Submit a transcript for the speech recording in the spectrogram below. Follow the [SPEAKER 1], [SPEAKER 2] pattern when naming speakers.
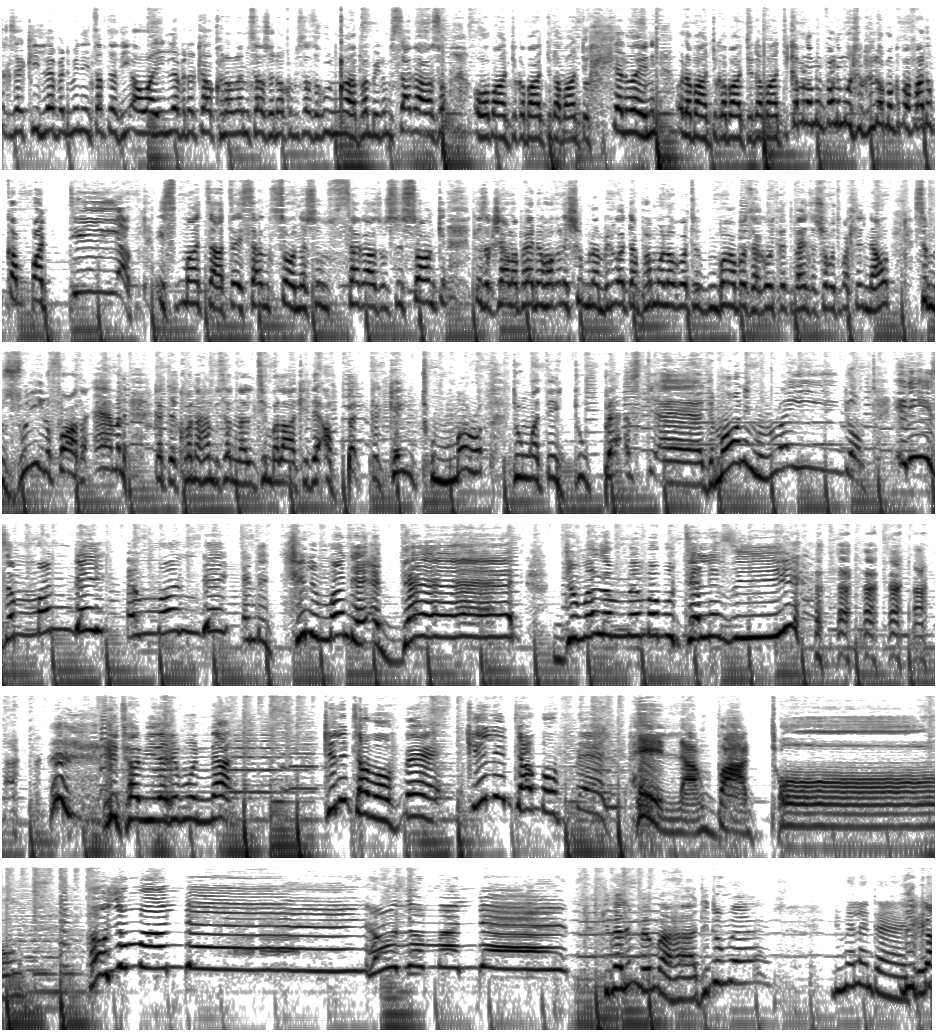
[SPEAKER 1] exactly 11 minutes after the hour 11 o'clock. Khona namsakazo nokho umsakazo kunqa phambili umsakazo. Owabantu kabantu nabantu hlelweni olabantu kabantu nabantu. Lami mfana umuhle kuloma kubafana ukapatiya isimatsatsa isansona somsakazo sisonke kuze kushayela phela nehora leshumi nambili kodwa phamula ukuthi ngibonga bozakuthi kade bayenza sure ukuthi bahleli nawo simzwile father emily kade khona ahambisana nalithimba lakhe they are back again tomorrow doing what they do best. Uh, the morning radio. It is a monday a monday and a chilly monday at that. Dumela mmema bothelezi re thabile re monna ke lethabo fela ke lethabo fela helang batho how's your monday? How's your monday? Ke na le mme mahadi dumela
[SPEAKER 2] dumela ntate.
